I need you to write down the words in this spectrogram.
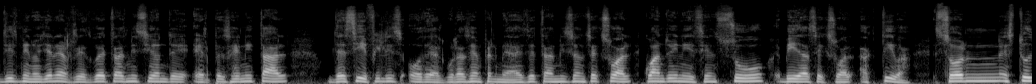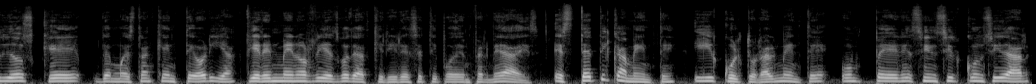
disminuyen el riesgo de transmisión de herpes genital de sífilis o de algunas enfermedades de transmisión sexual cuando inicien su vida sexual activa. Son estudios que demuestran que en teoría tienen menos riesgo de adquirir ese tipo de enfermedades. Estéticamente y culturalmente, un pene sin circuncidar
